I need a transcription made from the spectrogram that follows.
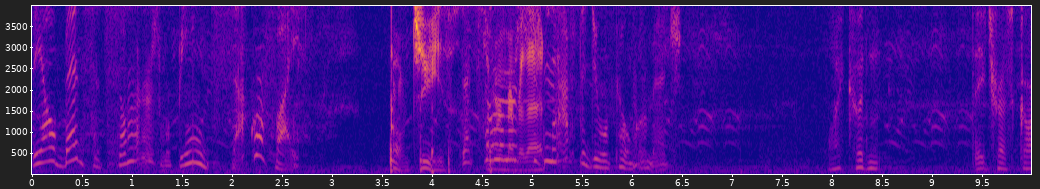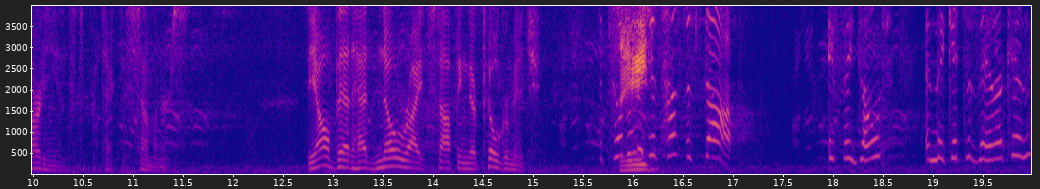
The Al Bhed said summoners were being sacrificed. oh, jeez. That I summoners that. shouldn't have to do a pilgrimage. Why couldn't they trust Guardians to protect the summoners? The Al Bhed had no right stopping their pilgrimage. The pilgrimages have to stop. If they don't, and they get to Zanarkand,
